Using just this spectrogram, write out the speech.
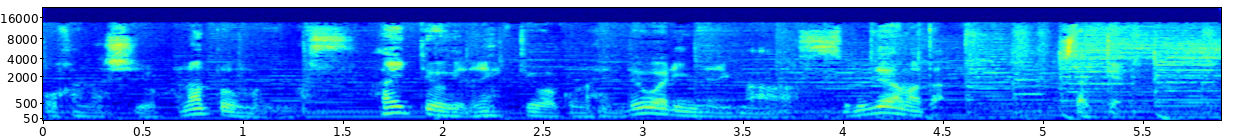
お話ししようかなと思います。はいというわけでね今日はこの辺で終わりになります。それではまた。したっけ？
